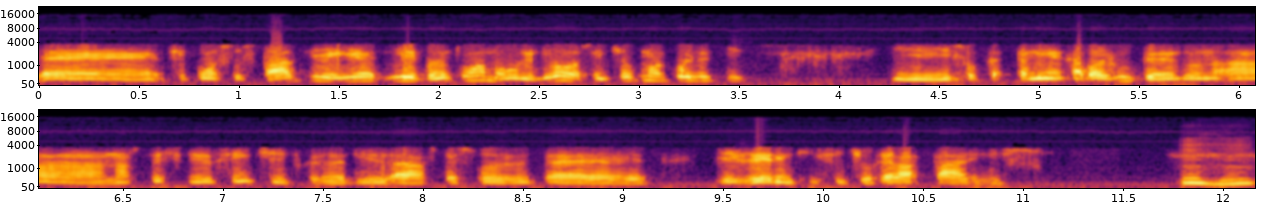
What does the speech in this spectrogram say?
é, ficam assustadas e aí levantam a mão dizem, oh, senti alguma coisa aqui. E isso também acaba ajudando na, nas pesquisas científicas, né, as pessoas é, dizerem que sentiu, relatarem isso. Uhum.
